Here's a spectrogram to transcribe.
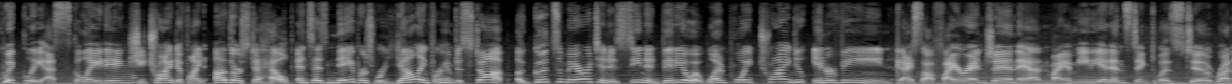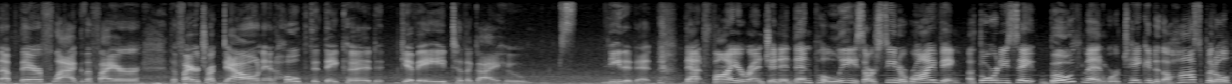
quickly escalating. She tried to find others to help and says neighbors were yelling for him to stop. A good Samaritan is seen in video at one point trying to intervene. I saw a fire engine and my immediate instinct was to run up there, flag the fire the fire truck down and hope that they could give aid to the guy who needed it. That fire engine and then police are seen arriving. Authorities say both men were taken to the hospital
